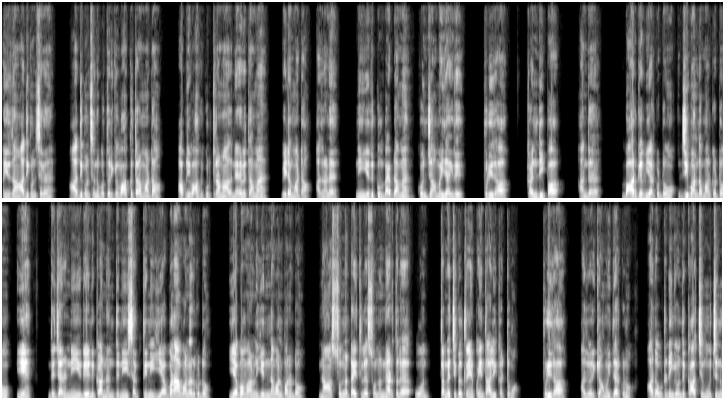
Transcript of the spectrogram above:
இதுதான் ஆதி குணசேகரன். ஆதி குணசேகரனை பொறுத்த வரைக்கும் வாக்கு தரமாட்டான். அப்படி வாக்கு கொடுத்துட்டானா அதை நிறைவேற்றாம விட மாட்டான் அதனால நீ எதுக்கும் பயப்படாம கொஞ்சம் அமைதியா இரு. புரியுதா? கண்டிப்பா. அந்த பார்கவியா இருக்கட்டும் ஜீவாந்தமா இருக்கட்டும் ஏன்? இந்த ஜனனி ரேணுகா நந்தினி சக்தின்னு எவனா வேணும் இருக்கட்டும். எவன் வேணும் என்ன வேணும் பண்ணட்டும். நான் சொன்ன டயத்துல சொன்ன நேரத்துல உன் தங்கச்சி கழுத்துல என் பையன் தாலி கட்டுவான். புரியுதா? அது வரைக்கும் அமைதியா இருக்கணும். அதை விட்டு நீங்க வந்து காய்ச்சி மூச்சுன்னு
